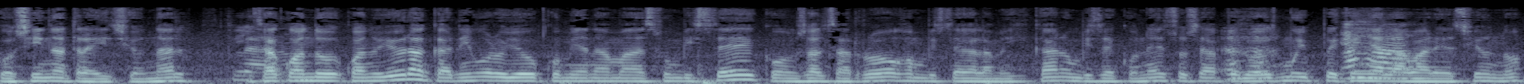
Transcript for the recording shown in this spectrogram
cocina tradicional. Claro. O sea, cuando, cuando yo era carnívoro yo comía nada más un bistec con salsa roja, un bistec a la mexicana, un bistec con eso, o sea, pero Ajá. es muy pequeña Ajá. la variación, ¿no?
